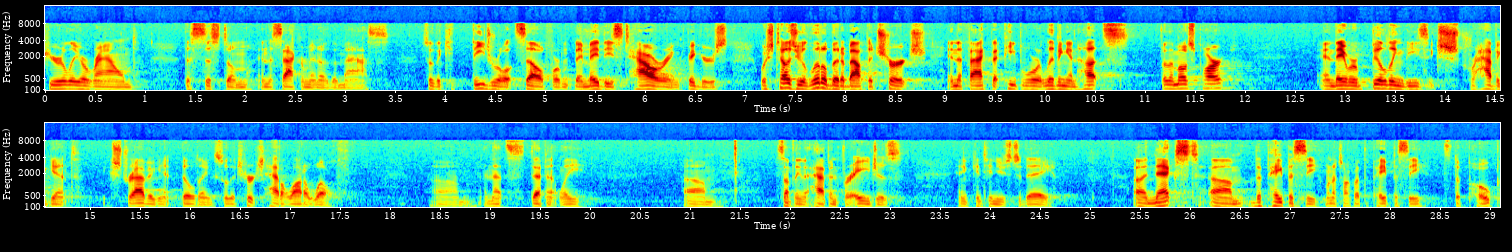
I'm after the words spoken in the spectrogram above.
purely around the system and the sacrament of the Mass. So the cathedral itself, where they made these towering figures, which tells you a little bit about the church and the fact that people were living in huts for the most part, and they were building these extravagant, extravagant buildings. So the church had a lot of wealth, um, and that's definitely um, something that happened for ages and continues today. Uh, next, um, the papacy. When I talk about the papacy, it's the Pope.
